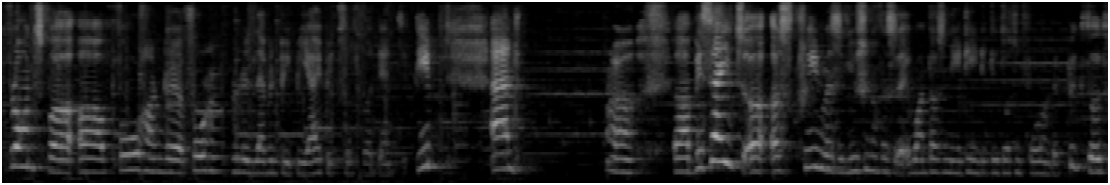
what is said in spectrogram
flaunts for uh, 400 411 ppi pixels per density, and uh, uh, besides uh, a screen resolution of 1080 to 2400 pixels,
